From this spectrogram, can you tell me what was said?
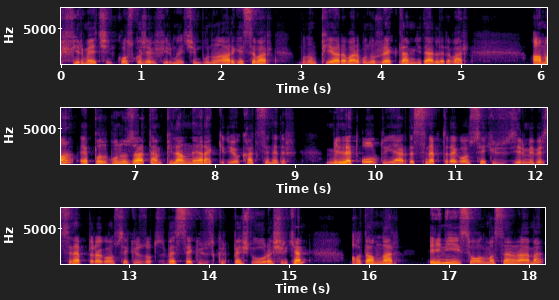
Bir firma için, koskoca bir firma için. Bunun Ar-Ge'si var, bunun PR'ı var, bunun reklam giderleri var. Ama Apple bunu zaten planlayarak gidiyor kaç senedir. Millet olduğu yerde Snapdragon 821, Snapdragon 835, 845 ile uğraşırken adamlar en iyisi olmasına rağmen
